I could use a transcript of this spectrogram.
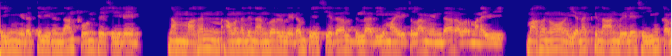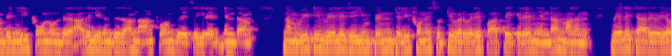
செய்யும் இடத்தில் இருந்தான் ஃபோன் பேசுகிறேன். நம் மகன் அவனது நண்பர்களிடம் பேசியதால் பில் அதிகமாயிருக்கலாம் என்றார் அவர் மனைவி. மகனோ எனக்கு நான் வேலை செய்யும் கம்பெனியில் போன் உண்டு. அதில் இருந்துதான் நான் போன் பேசுகிறேன் என்றான். நம் வீட்டில் வேலை செய்யும் பெண் டெலிபோனை சுற்றி வருவதை பார்த்திருக்கிறேன் என்றான் மகன். வேலைக்காரையோ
